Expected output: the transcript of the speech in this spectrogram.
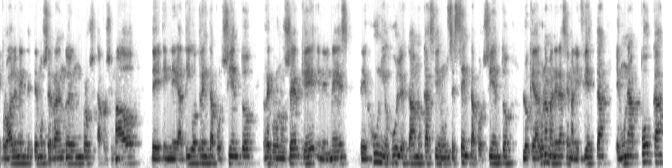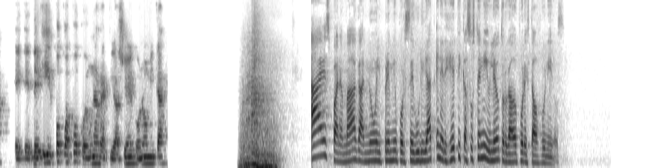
probablemente estemos cerrando en un aproximado de en negativo 30%, reconocer que en el mes de junio, julio estábamos casi en un 60%, lo que de alguna manera se manifiesta en una poca, eh, eh, de ir poco a poco en una reactivación económica. AES Panamá ganó el premio por seguridad energética sostenible otorgado por Estados Unidos.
